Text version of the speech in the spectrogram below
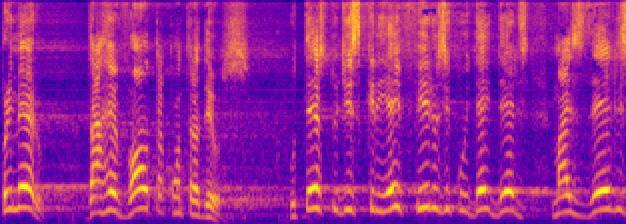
Primeiro, da revolta contra Deus. O texto diz: Criei filhos e cuidei deles, mas eles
